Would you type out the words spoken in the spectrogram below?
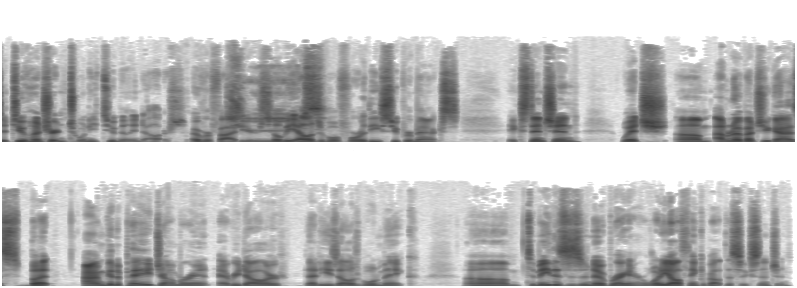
to 222 million dollars over five years. He'll be eligible for the supermax extension, which um, I don't know about you guys, but I'm gonna pay Ja Morant every dollar that he's eligible to make. Um, to me, this is a no-brainer. What do y'all think about this extension?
